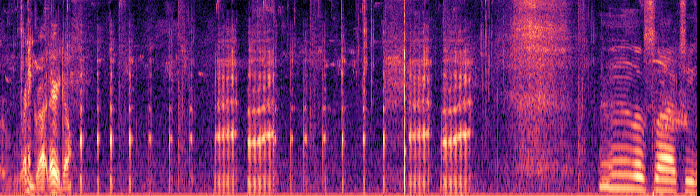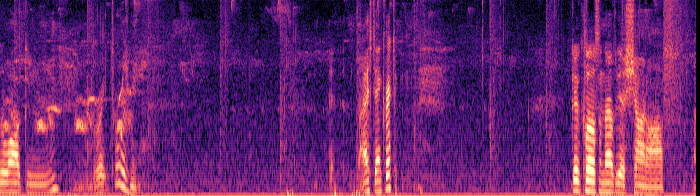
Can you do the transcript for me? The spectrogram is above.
Or running grunt. There you go. Uh, looks she's walking right towards me. I stand corrected. Get close enough to get a shot off. I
